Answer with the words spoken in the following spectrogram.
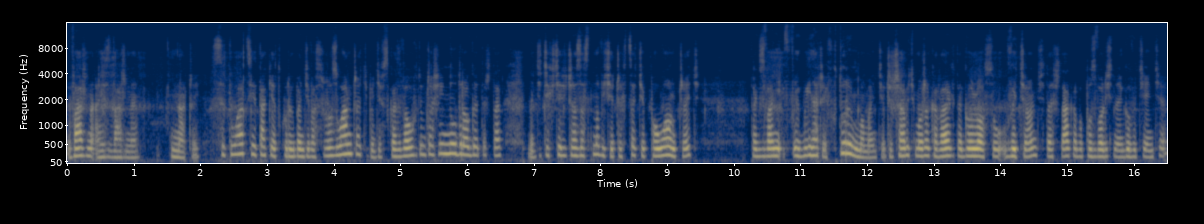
ważne, a jest ważne inaczej. Sytuacje takie, od których będzie Was rozłączać, będzie wskazywało w tym czasie inną drogę też, tak? Będziecie chcieli, trzeba zastanowić się, czy chcecie połączyć tak zwanie, jakby inaczej, w którym momencie, czy trzeba być może kawałek tego losu wyciąć też, tak, albo pozwolić na jego wycięcie.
